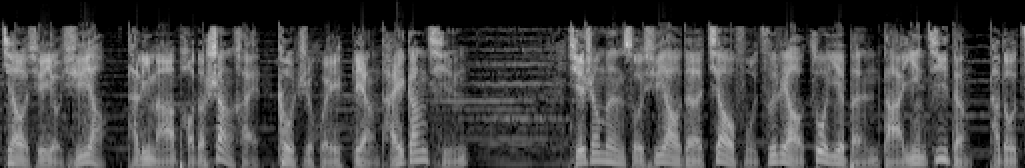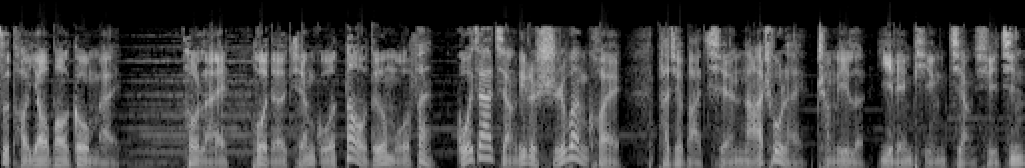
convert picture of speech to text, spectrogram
教学有需要，他立马跑到上海购置回两台钢琴。学生们所需要的教辅资料、作业本、打印机等，他都自掏腰包购买。后来获得全国道德模范。国家奖励了十万块，他却把钱拿出来成立了叶连平奖学金。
